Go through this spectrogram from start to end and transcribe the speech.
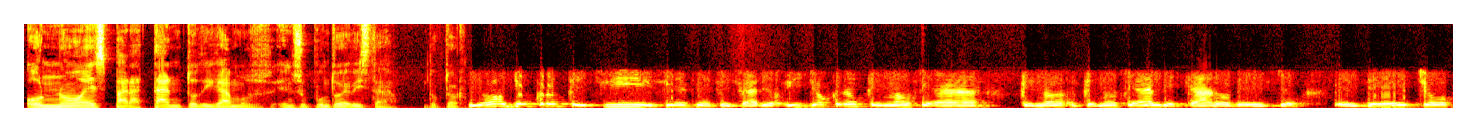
o no es para tanto, digamos, en su punto de vista? doctor? No, yo creo que sí, sí es necesario y yo creo que no se ha que no que no se ha alejado de eso. Eh, de hecho,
